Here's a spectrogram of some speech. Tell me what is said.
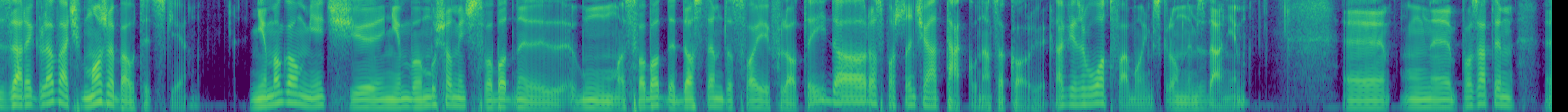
zareglować Morze Bałtyckie, nie mogą mieć, nie muszą mieć swobodny, swobodny dostęp do swojej floty i do rozpoczęcia ataku na cokolwiek. Tak jest Łotwa, moim skromnym zdaniem. E, mm, poza tym, e,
